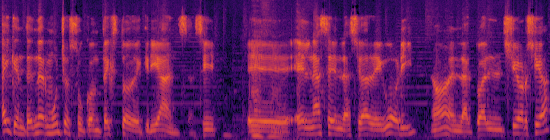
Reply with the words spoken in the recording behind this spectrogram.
hay que entender mucho su contexto de crianza. ¿sí? Eh, él nace en la ciudad de Gori, ¿no? en la actual Georgia,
